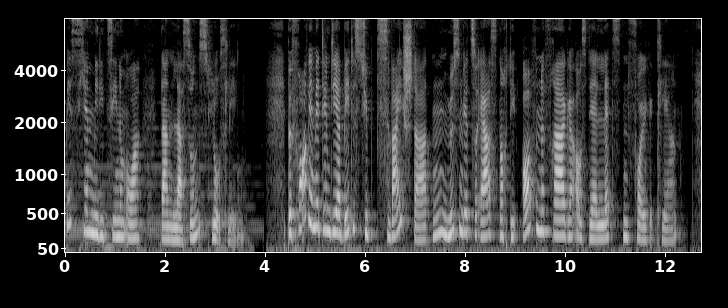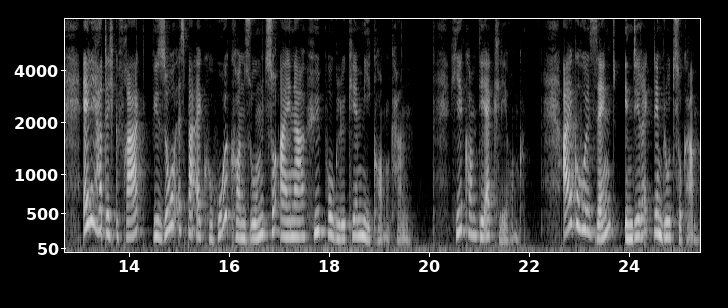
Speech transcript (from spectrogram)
bisschen Medizin im Ohr, dann lass uns loslegen. Bevor wir mit dem Diabetes Typ 2 starten, müssen wir zuerst noch die offene Frage aus der letzten Folge klären. Ellie hat dich gefragt, wieso es bei Alkoholkonsum zu einer Hypoglykämie kommen kann. Hier kommt die Erklärung. Alkohol senkt indirekt den Blutzucker,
